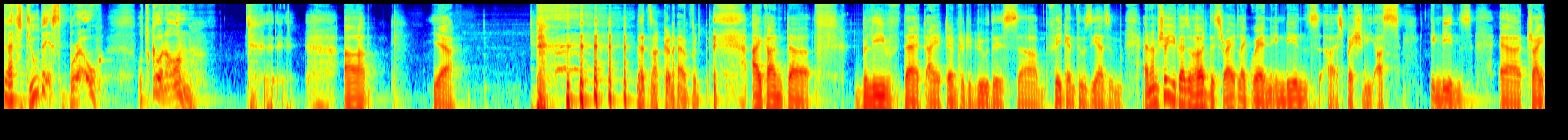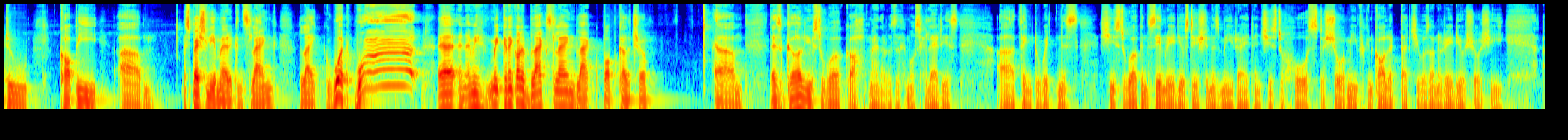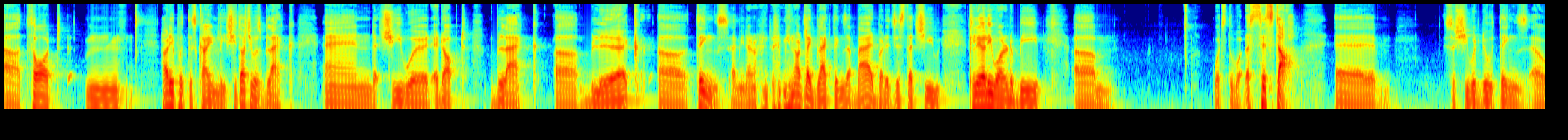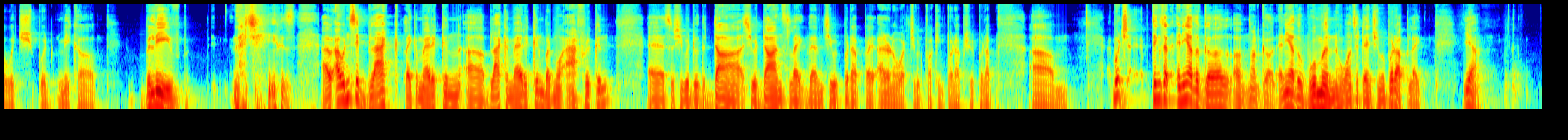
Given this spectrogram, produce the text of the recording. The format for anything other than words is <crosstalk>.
let's do this, bro. What's going on? <laughs> uh, yeah. <laughs> That's not going to happen. I can't uh, believe that I attempted to do this uh, fake enthusiasm. And I'm sure you guys have heard this, right? Like when Indians, uh, especially us Indians, uh, try to copy, um, especially American slang, like what, what? Uh, and I mean, can I call it black slang, black pop culture? Um, there's a girl used to work. Oh man, that was the most hilarious uh, thing to witness. She used to work in the same radio station as me, right? And she used to host a show. I mean, if you can call it that, she was on a radio show. She uh, thought, mm, how do you put this kindly? She thought she was black, and she would adopt black uh, black uh, things. I mean, I don't. <laughs> I mean, not like black things are bad, but it's just that she clearly wanted to be, um, what's the word, a sister. Uh, so she would do things uh, which would make her believe <laughs> that she was, I, I wouldn't say black, like American, uh, black American, but more African. Uh, so she would do the dance, she would dance like them. She would put up, I, I, don't know what she would fucking put up. She would put up, um, which things that any other girl, uh, not girl, any other woman who wants attention would put up. Like, yeah,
